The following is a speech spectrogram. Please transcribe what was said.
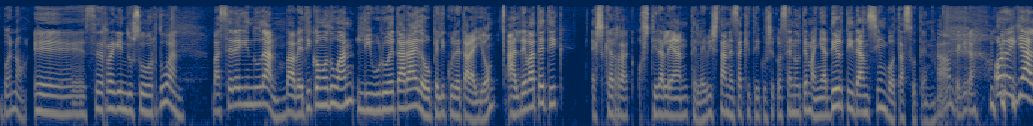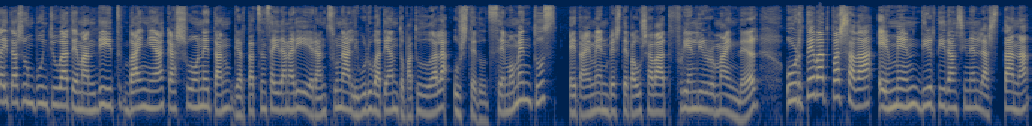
Bueno, eh, zer egin duzu orduan? Ba, zer egin dudan? Ba, betiko moduan, liburuetara edo pelikuletara jo. Alde batetik, eskerrak, ostiralean, telebistan ezakit ikusiko zenute, baina dirti danzin bota zuten. Ah, begira. Horrek ja alaitasun puntxu bat eman dit, baina kasu honetan gertatzen zaidanari erantzuna liburu batean topatu dudala uste dut. Ze momentuz, eta hemen beste pausa bat, friendly reminder, urte bat pasada hemen dirti danzinen lastana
